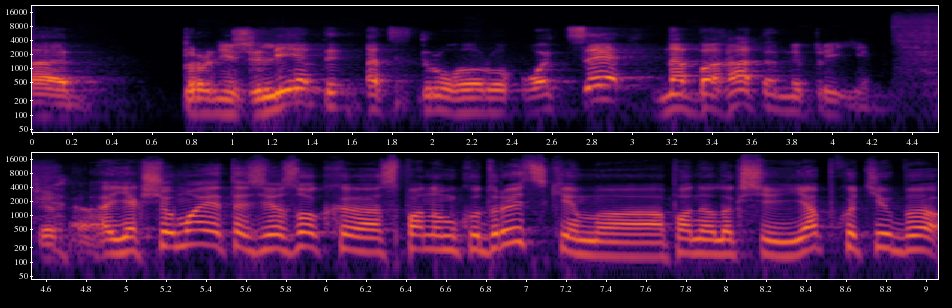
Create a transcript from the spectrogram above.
Про Бронежилети 22-го року. Оце набагато неприємно. Чесно. Якщо маєте зв'язок е, з паном Кудрицьким, е, пане Олексію, я б хотів би,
